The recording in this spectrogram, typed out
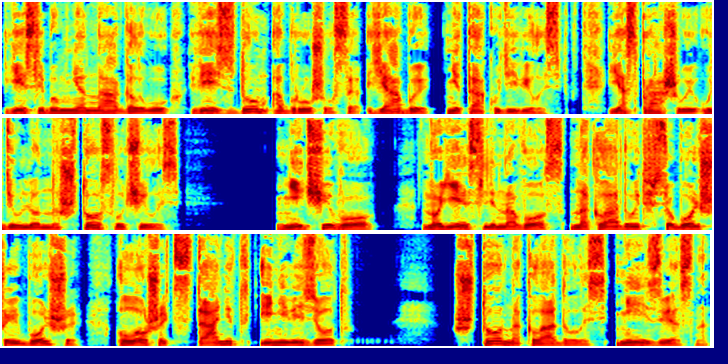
если бы мне на голову весь дом обрушился, я бы не так удивилась. Я спрашиваю удивленно, что случилось? Ничего, но если навоз накладывает все больше и больше, лошадь станет и не везет. Что накладывалось, неизвестно.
